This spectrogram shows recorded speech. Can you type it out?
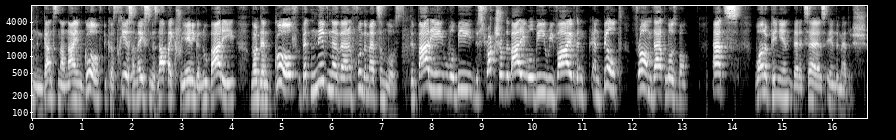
in ganzen Anayim because Tchiyah Samesim is not by creating a new body, nor dem Guf wird nivne werden von dem Etzem Lust. The body will be, the structure of the body will be revived and, and built from that Lustbon. That's one opinion that it says in the Medrash.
